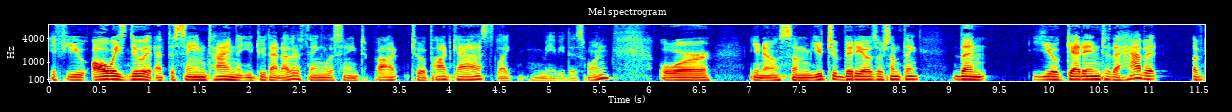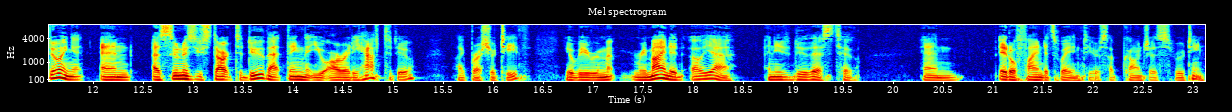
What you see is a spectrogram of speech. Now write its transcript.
if you always do it at the same time that you do that other thing, listening to pod, to a podcast like maybe this one, or you know some YouTube videos or something, then you'll get into the habit of doing it. And as soon as you start to do that thing that you already have to do, like brush your teeth, you'll be rem- reminded, oh yeah, I need to do this too, and it'll find its way into your subconscious routine.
